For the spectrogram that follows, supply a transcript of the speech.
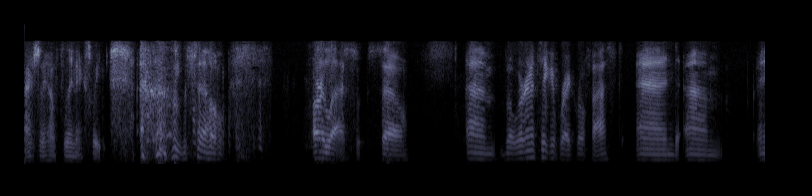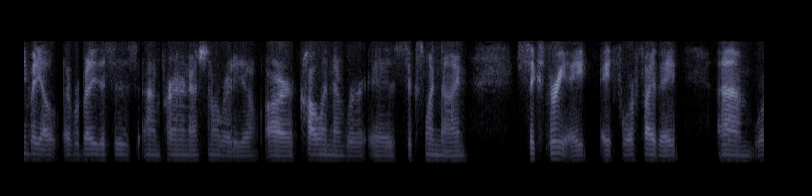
actually hopefully next week. so, or less. So, um, but we're to take a break real fast. And um, anybody else, everybody, this is um, Prayer International Radio. Our call in number is 619 638 8458. Um, we're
